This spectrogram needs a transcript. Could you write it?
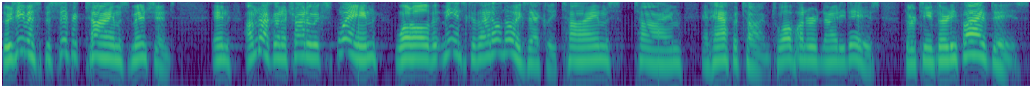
There's even specific times mentioned And I'm not going to try to explain what all of it means because I don't know exactly. Times, time, and half a time. 1,290 days, 1,335 days.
